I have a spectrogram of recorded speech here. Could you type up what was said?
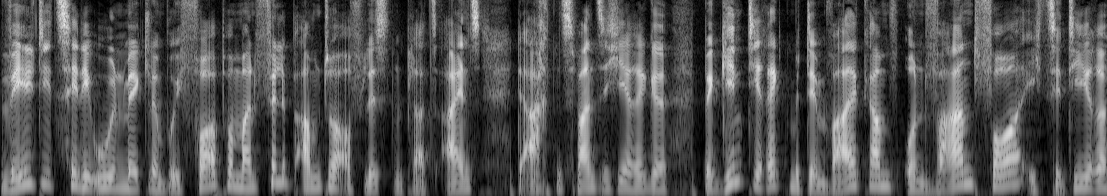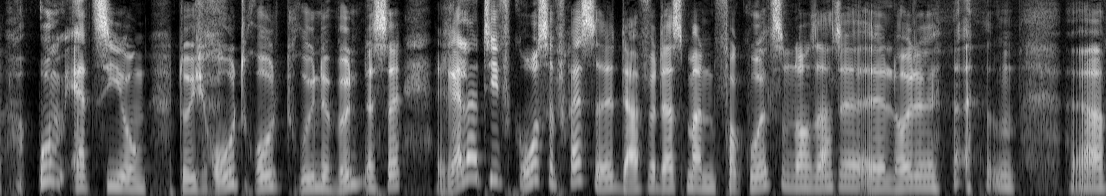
wählt die CDU in Mecklenburg-Vorpommern Philipp Amthor auf Listenplatz 1. Der 28-Jährige beginnt direkt mit dem Wahlkampf und warnt vor, ich zitiere, Umerziehung durch rot-rot-grüne Bündnisse. Relativ große Fresse dafür, dass man vor kurzem noch sagte, äh, Leute, ja,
